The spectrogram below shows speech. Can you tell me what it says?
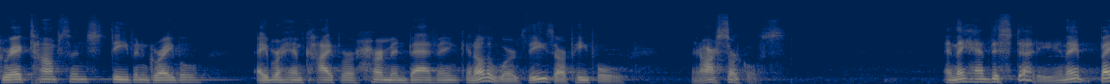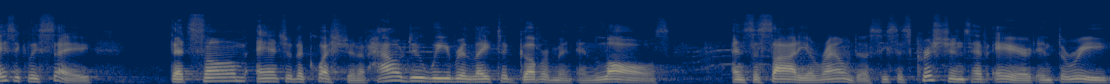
Greg Thompson, Stephen Grabill, Abraham Kuyper, Herman Bavinck. In other words, these are people in our circles. And they have this study, and they basically say that some answer the question of how do we relate to government and laws and society around us. He says Christians have erred in three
